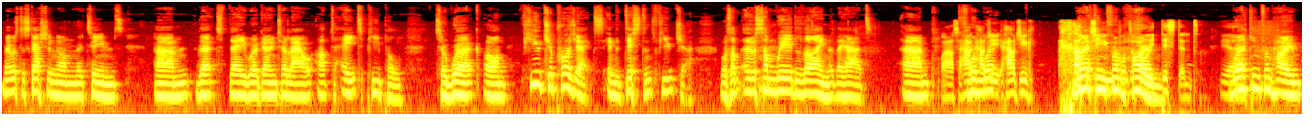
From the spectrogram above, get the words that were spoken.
there was discussion on the teams um, that they were going to allow up to eight people to work on future projects in the distant future, or some. There was some weird line that they had. Um, wow. So how, how do you how do you how working do you from quantify home, distant? Yeah. Working from home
